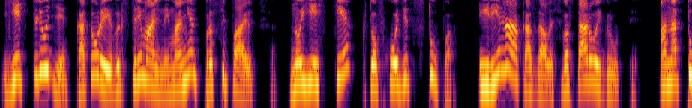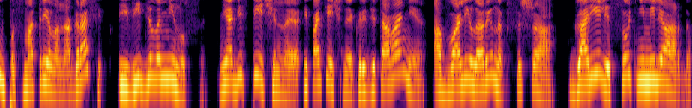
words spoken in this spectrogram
Есть люди, которые в экстремальный момент просыпаются, но есть те, кто входит в ступор. Ирина оказалась во второй группе. Она тупо смотрела на график и видела минусы. Необеспеченное ипотечное кредитование обвалило рынок в США. Горели сотни миллиардов,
